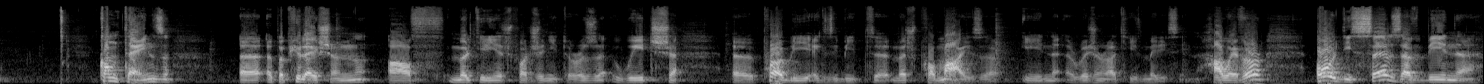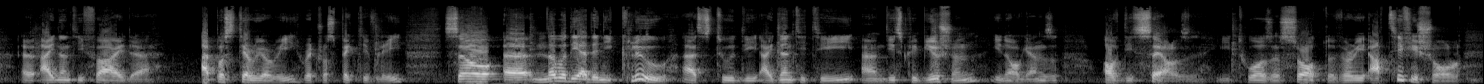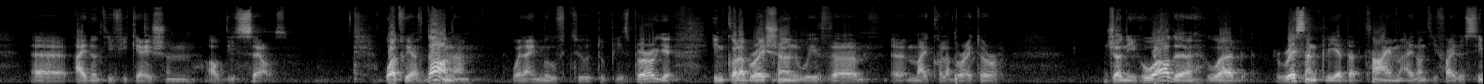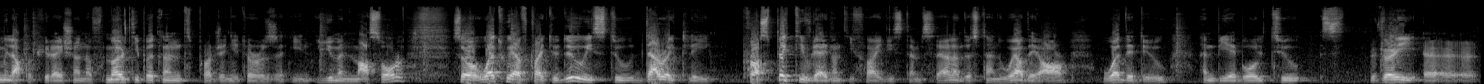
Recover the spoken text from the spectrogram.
contains uh, a population of multilineage progenitors which uh, probably exhibit uh, much promise in regenerative medicine. However, all these cells have been uh, identified a posteriori, retrospectively. So uh, nobody had any clue as to the identity and distribution in organs of these cells. It was a sort of very artificial uh, identification of these cells. What we have done when I moved to, to Pittsburgh, in collaboration with uh, uh, my collaborator Johnny Huard, who had recently at that time identified a similar population of multipotent progenitors in human muscle. So what we have tried to do is to directly prospectively identify these stem cells, understand where they are, what they do, and be able to very uh, uh,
